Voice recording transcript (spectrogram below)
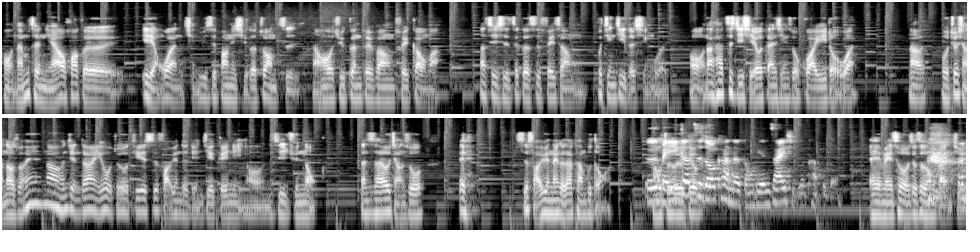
哦，难不成你还要花个一两万请律师帮你写个状子，然后去跟对方催告吗？那其实这个是非常不经济的行为，哦，那他自己写又担心说挂一漏万，那我就想到说，哎、欸，那很简单，以后我就贴司法院的链接给你，哦，你自己去弄。但是他又讲说，哎、欸，司法院那个他看不懂啊，就是每一个字都看得懂，连在一起都看不懂。哎、欸，没错，就这种感觉。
